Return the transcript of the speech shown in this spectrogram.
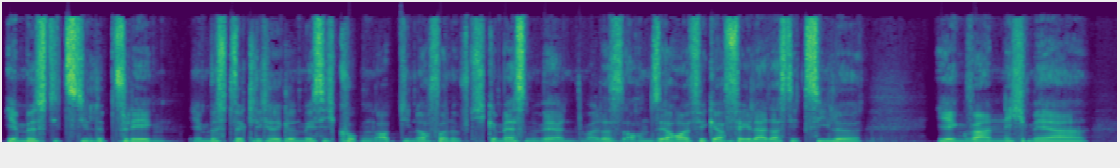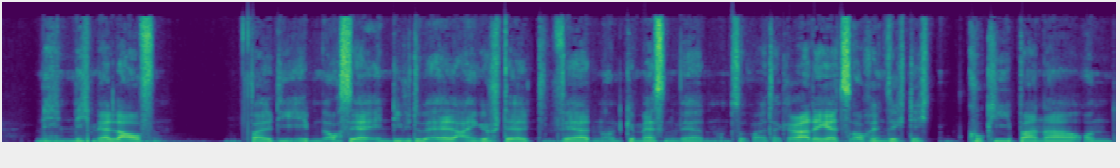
ihr müsst die Ziele pflegen. Ihr müsst wirklich regelmäßig gucken, ob die noch vernünftig gemessen werden, weil das ist auch ein sehr häufiger Fehler, dass die Ziele irgendwann nicht mehr, nicht, nicht mehr laufen, weil die eben auch sehr individuell eingestellt werden und gemessen werden und so weiter. Gerade jetzt auch hinsichtlich Cookie-Banner und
